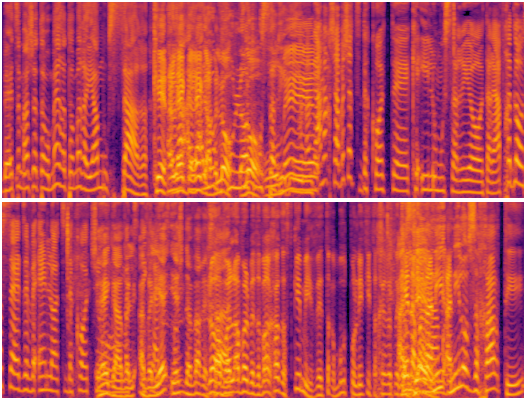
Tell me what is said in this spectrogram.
בעצם מה שאתה אומר, אתה אומר, היה מוסר. כן, היה, רגע, רגע, היו אבל לא, לא, הוא מוסריים. אומר- אבל גם עכשיו יש הצדקות אה, כאילו מוסריות, הרי אף אחד לא עושה את זה ואין לו הצדקות שהוא רגע, אבל, מצדיק אבל לעצמו. יש דבר אחד... לא, אבל, אבל בדבר אחד תסכימי, זה תרבות פוליטית אחרת כן, אז אבל. אני, אני לא זכרתי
